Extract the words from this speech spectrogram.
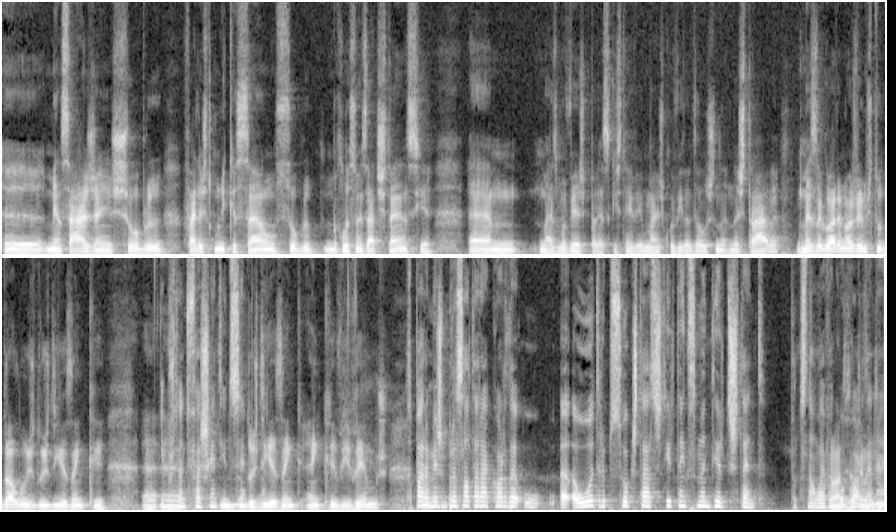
eh, mensagens, sobre falhas de comunicação, sobre relações à distância. Ehm, mais uma vez, parece que isto tem a ver mais com a vida deles na, na estrada, mas agora nós vemos tudo à luz dos dias em que. eh, E, portanto, eh, faz sentido sempre, Dos não é? dias em que, em que vivemos. Repara, mesmo para saltar à corda, o- a, a outra pessoa que está a assistir tem que se manter distante, porque senão leva Pronto, com a corda, exatamente, não e é?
